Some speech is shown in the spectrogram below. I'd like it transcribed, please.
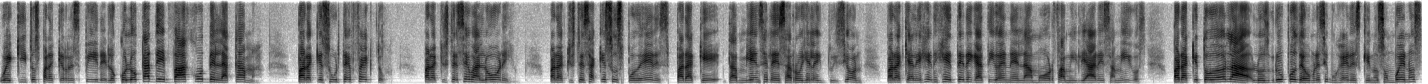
huequitos para que respire, lo coloca debajo de la cama para que surte efecto, para que usted se valore, para que usted saque sus poderes, para que también se le desarrolle la intuición, para que alejen gente negativa en el amor, familiares, amigos, para que todos los grupos de hombres y mujeres que no son buenos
